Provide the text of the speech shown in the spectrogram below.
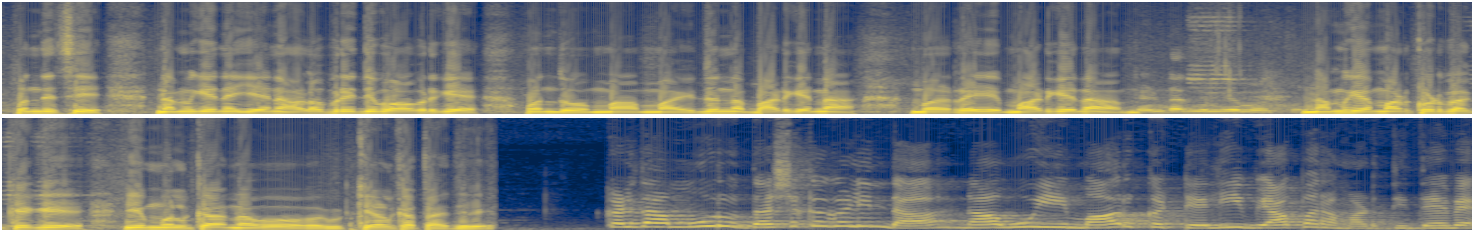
ಸ್ಪಂದಿಸಿ ನಮಗೇನೆ ಏನು ಹಳಬ್ರಿದ್ದೀವೋ ಅವರಿಗೆ ಒಂದು ಮ ಇದನ್ನ ಬಾಡಿಗೆನ ರೈ, ಬಾಡಿಗೆನ ನಮಗೆ ಮಾಡಿಕೊಡ್ಬೇಕಾಗಿ ಈ ಮೂಲಕ ನಾವು ಕೇಳ್ಕೊತಾ ಇದ್ದೀವಿ. ಕಳೆದ ಮೂರು ದಶಕಗಳಿಂದ ನಾವು ಈ ಮಾರುಕಟ್ಟೆಯಲ್ಲಿ ವ್ಯಾಪಾರ ಮಾಡುತ್ತಿದ್ದೇವೆ.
